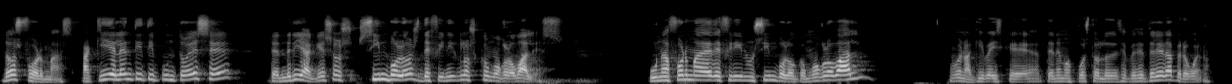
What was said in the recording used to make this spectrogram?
dos formas. Aquí el entity.s tendría que esos símbolos definirlos como globales. Una forma de definir un símbolo como global, bueno, aquí veis que tenemos puesto lo de CPC telera, pero bueno.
